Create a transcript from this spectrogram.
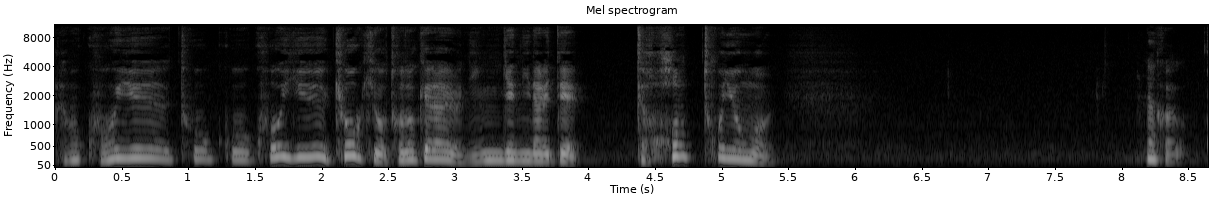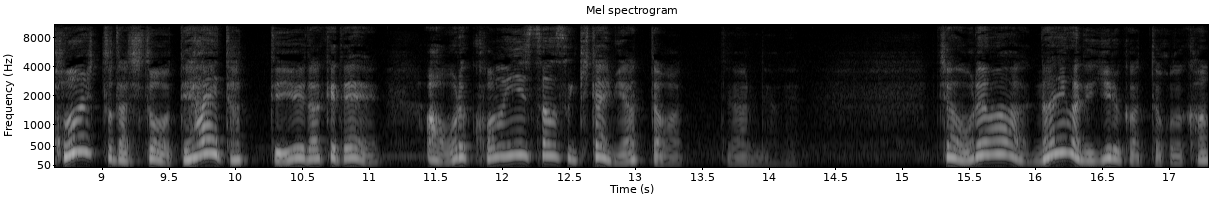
俺もこういう投稿こういう狂気を届けられる人間になりてえって本当に思うなんかこの人たちと出会えたっていうだけであ俺このインスタンス来た意味あったわってなるんだよね。じゃあ俺は何ができるかってことを考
